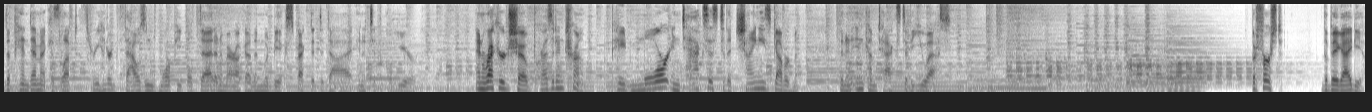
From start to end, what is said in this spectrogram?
The pandemic has left 300,000 more people dead in America than would be expected to die in a typical year. And records show President Trump paid more in taxes to the Chinese government than an income tax to the U.S. But first, the big idea.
